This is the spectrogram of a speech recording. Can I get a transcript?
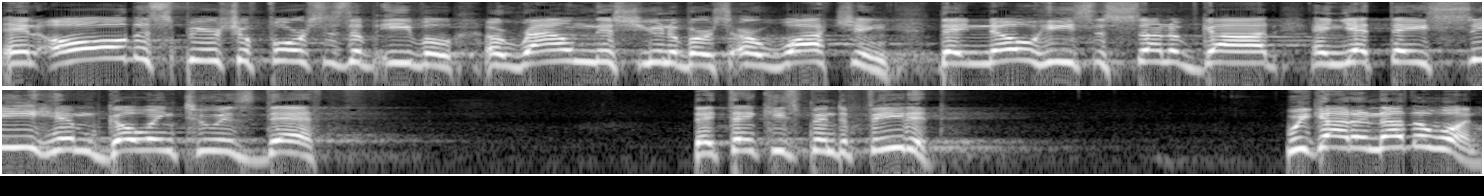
And all the spiritual forces of evil around this universe are watching. They know he's the Son of God, and yet they see him going to his death. They think he's been defeated. We got another one.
